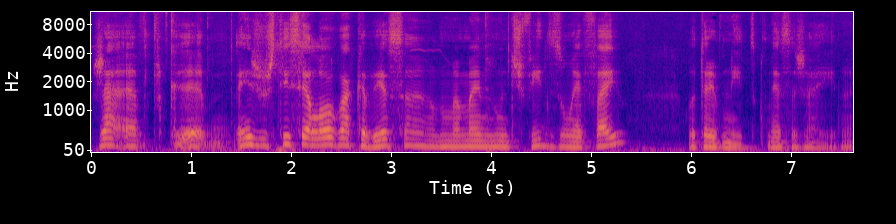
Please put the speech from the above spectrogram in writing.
Já, eh, porque eh, a injustiça é logo à cabeça numa mãe de muitos filhos, um é feio, outro é bonito, começa já aí, não é?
